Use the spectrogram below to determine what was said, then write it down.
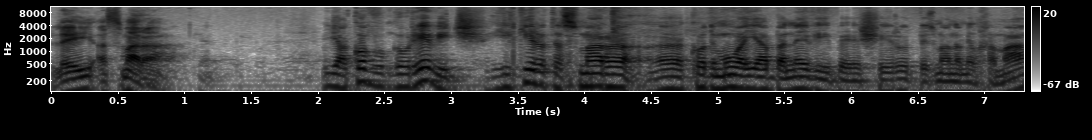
לאסמרה. יעקב גורביץ' הכיר את אסמרה, קודם הוא היה בנבי בשירות בזמן המלחמה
